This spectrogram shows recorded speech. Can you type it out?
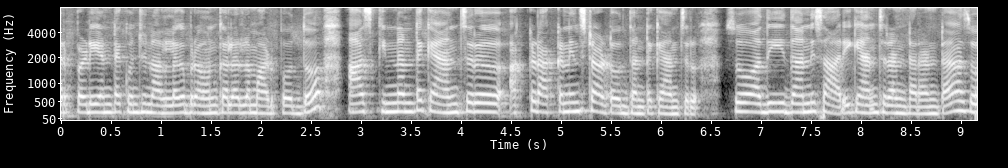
ఏర్పడి అంటే కొంచెం నల్లగా బ్రౌన్ కలర్లో మాడిపోద్దో ఆ స్కిన్ అంటే క్యాన్సర్ అక్కడ అక్కడి నుంచి స్టార్ట్ అవుద్దంట క్యాన్సర్ సో అది దాన్ని సారీ క్యాన్సర్ అంటారంట. సో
